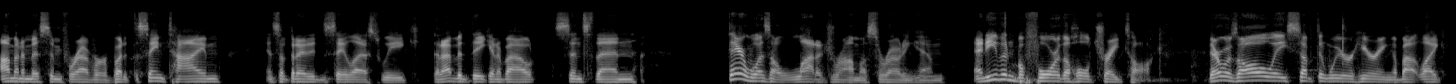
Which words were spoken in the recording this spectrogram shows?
I'm gonna miss him forever. But at the same time, and something I didn't say last week that I've been thinking about since then, there was a lot of drama surrounding him, and even before the whole trade talk, there was always something we were hearing about like.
